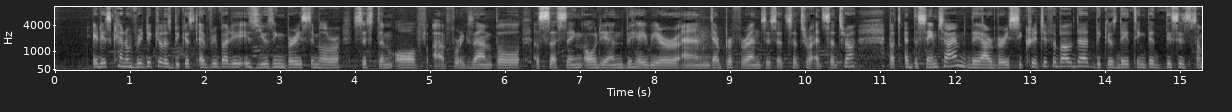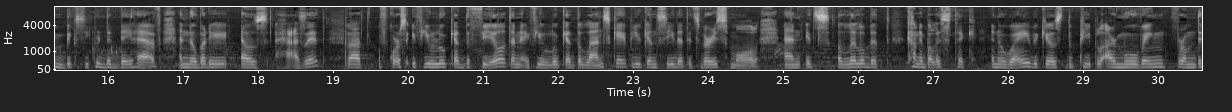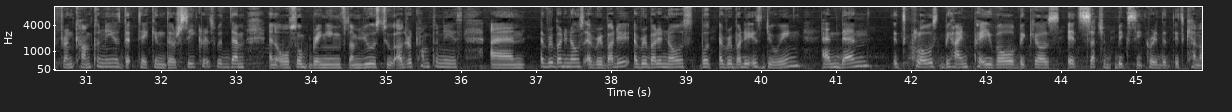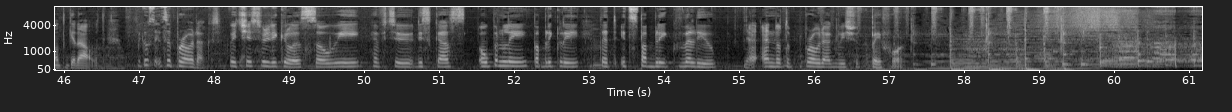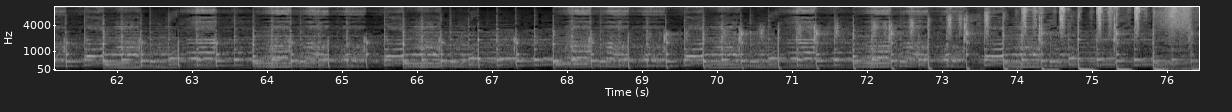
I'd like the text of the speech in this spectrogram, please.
it is kind of ridiculous because everybody is using very similar system of uh, for example assessing audience behavior and their preferences etc etc but at the same time they are very secretive about that because they think that this is some big secret that they have and nobody else has it. But of course if you look at the field and if you look at the landscape you can see that it's very small and it's a little bit cannibalistic in a way because the people are moving from different companies that taking their secrets with them and also bringing some use to other companies. And everybody knows everybody. Everybody knows what everybody is doing. And then it's closed behind paywall because it's such a big secret that it cannot get out. Because it's a product. Which is ridiculous. So we have to discuss openly publicly mm. that it's public value yeah. and not the product we should pay for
